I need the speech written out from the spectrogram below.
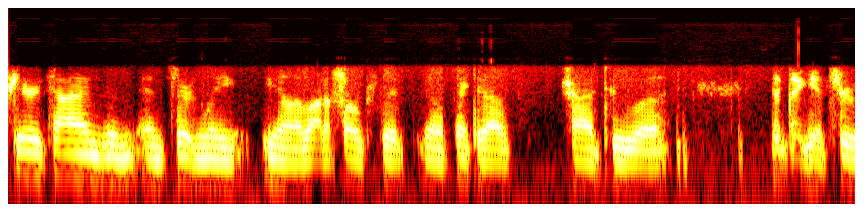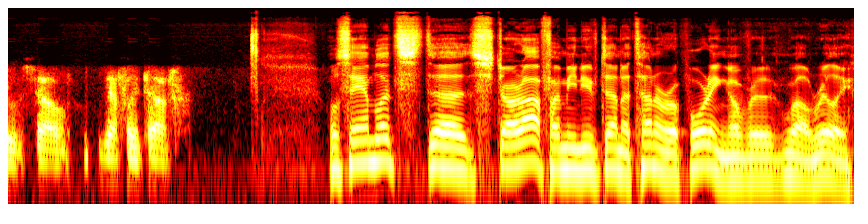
scary times, and, and certainly you know a lot of folks that you know thinking of trying to uh, that they get through. So definitely tough. Well, Sam, let's uh, start off. I mean, you've done a ton of reporting over, well, really,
